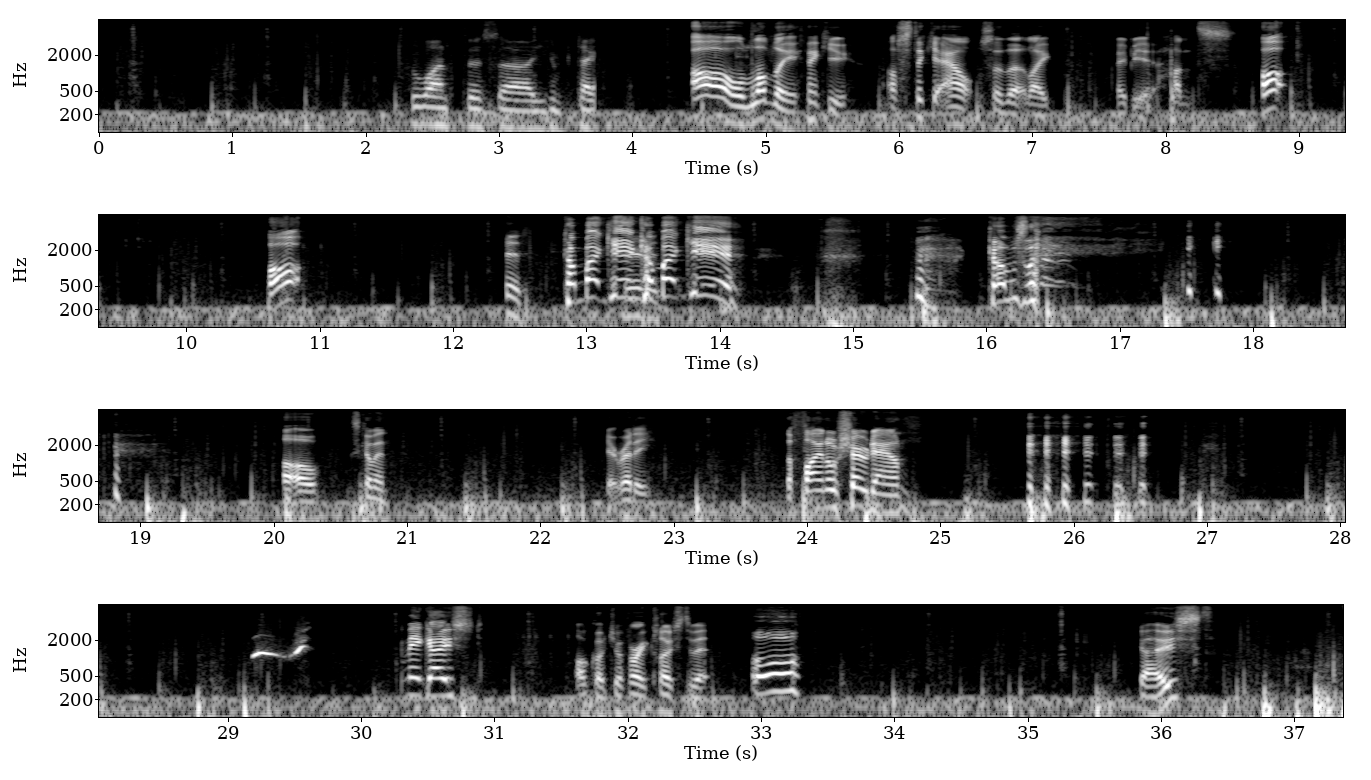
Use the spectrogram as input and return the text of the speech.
Who wants this? Uh, you can protect. Oh, lovely. Thank you. I'll stick it out so that, like, maybe it hunts. Oh! Oh! Come back here! Come back here! Come. s- uh oh, it's coming. Get ready. The final showdown. Come here, ghost. Oh god, you're very close to it. Oh! Ghost.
